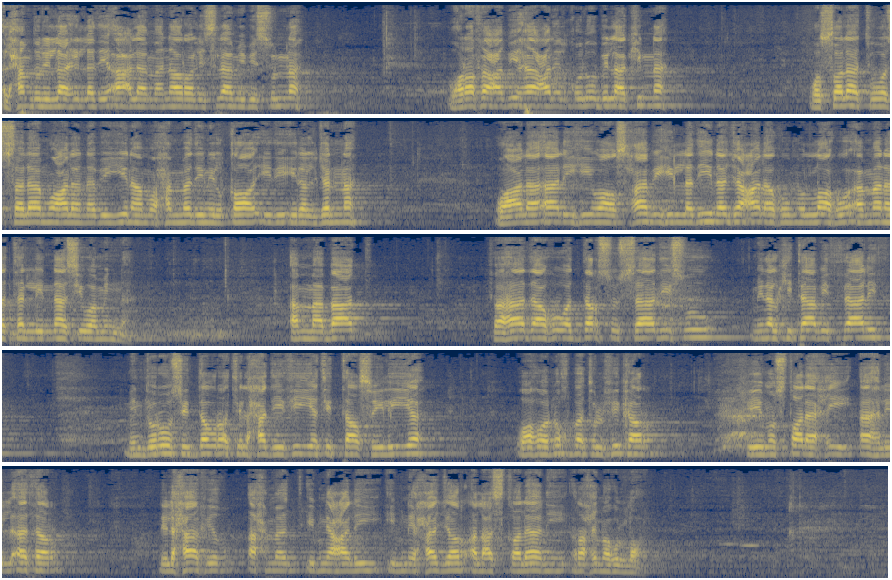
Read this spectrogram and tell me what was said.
alxamdu lilahi aladi aclى manaara اlislaam bالsunة wrafaca biha can اlqulub اlakinة wالصlaaة wالsalaam عlى nabiyina muxamadi اlqa'id ilى اljanة wعlى آlih وأصxaabih اladina jacalahm اllah amanaة lلnas wmina ama bعd fahada huwa اdars الsadis min alkitab الثالث من دروس الدورة الحديثية التاصيلية وهو نخبة الفكر في مصطلح أهل الأثر للحافظ أحمد بن علي بن حجر العسقلاني رحمه الله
